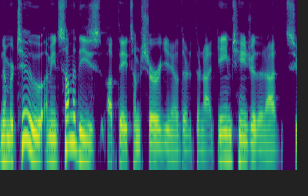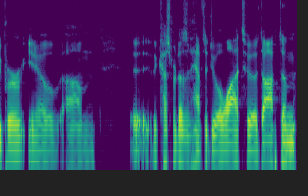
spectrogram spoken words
Number two, I mean, some of these updates, I'm sure you know they're they're not game changer. They're not super. You know, um, uh, the customer doesn't have to do a lot to adopt them.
